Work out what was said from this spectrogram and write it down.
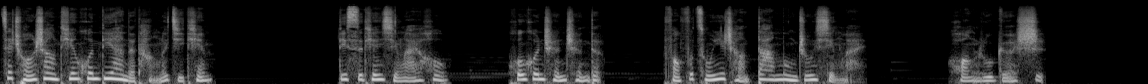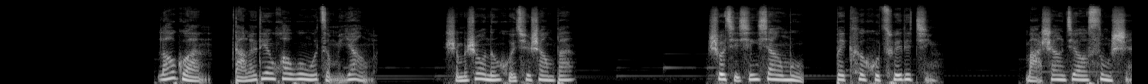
在床上天昏地暗的躺了几天。第四天醒来后。昏昏沉沉的，仿佛从一场大梦中醒来，恍如隔世。老管打了电话问我怎么样了，什么时候能回去上班。说起新项目被客户催得紧，马上就要送审。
